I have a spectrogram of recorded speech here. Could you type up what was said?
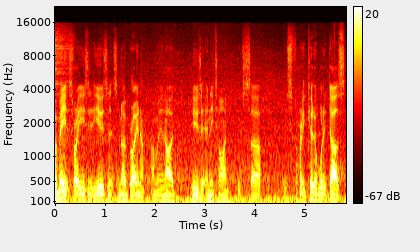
For me, it's very easy to use and it's a no-brainer. I mean, I'd use it anytime. It's, uh, it's very good at what it does.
